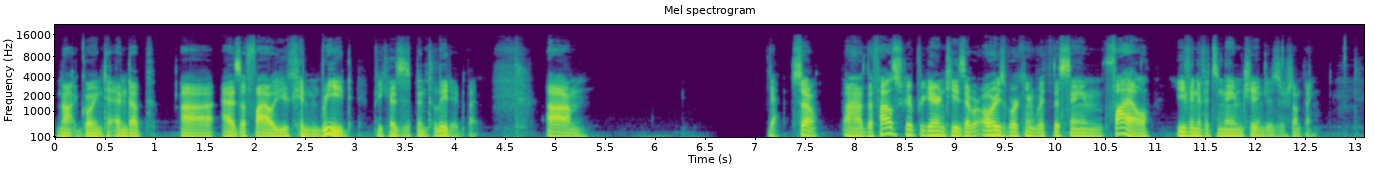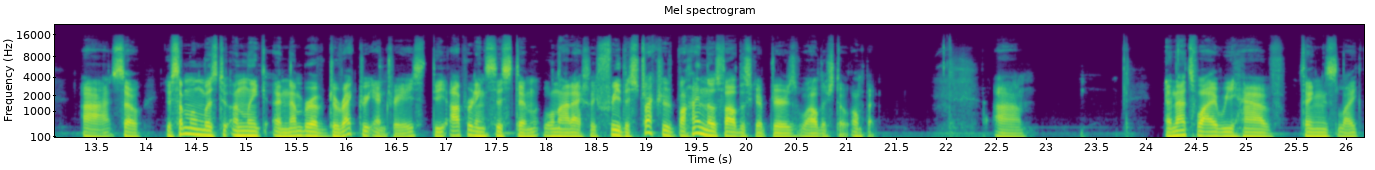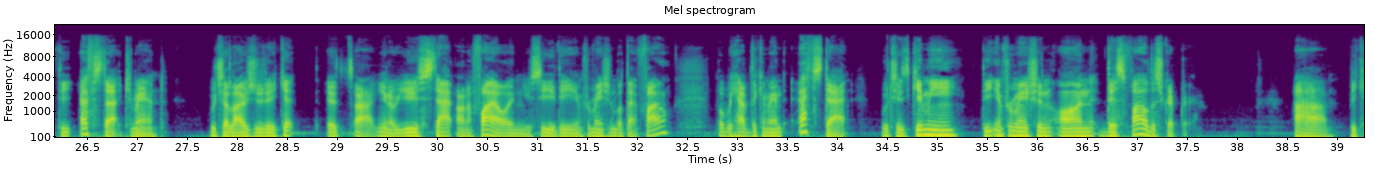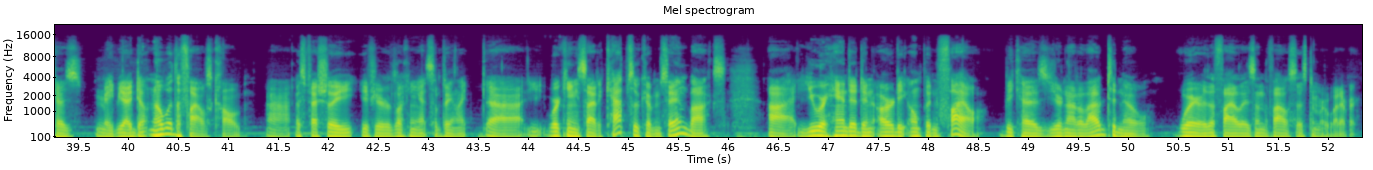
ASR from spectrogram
not going to end up uh, as a file you can read because it's been deleted. But um, yeah, so uh, the file descriptor guarantees that we're always working with the same file, even if its name changes or something. Uh, so if someone was to unlink a number of directory entries, the operating system will not actually free the structures behind those file descriptors while they're still open. Um, and that's why we have things like the fstat command, which allows you to get it's uh, you know you use stat on a file and you see the information about that file. But we have the command fstat, which is give me the information on this file descriptor uh, because maybe I don't know what the file's called. Uh, especially if you're looking at something like uh, working inside a Capsicum sandbox, uh, you were handed an already open file because you're not allowed to know where the file is in the file system or whatever.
